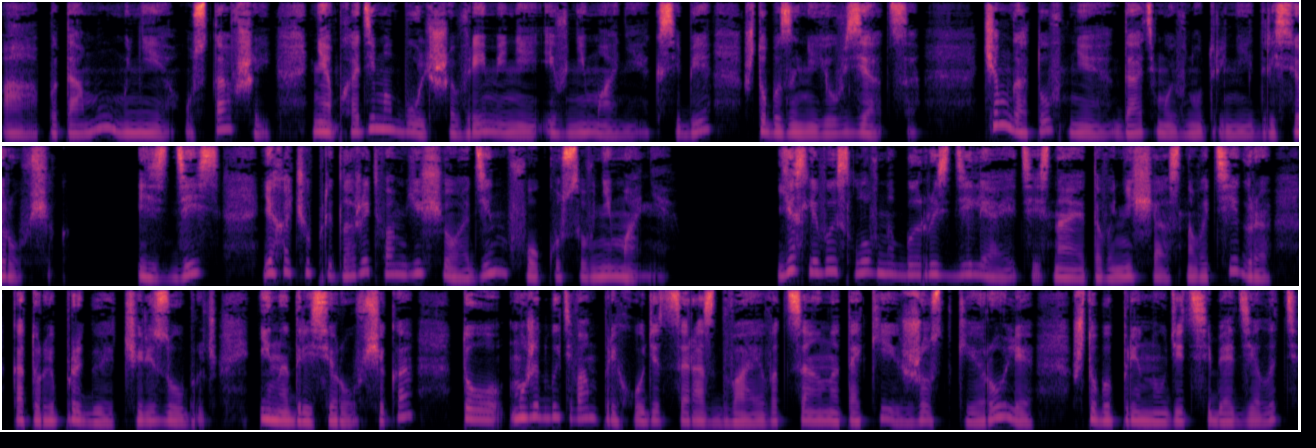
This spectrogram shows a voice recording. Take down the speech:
а потому мне, уставшей, необходимо больше времени и внимания к себе, чтобы за нее взяться, чем готов мне дать мой внутренний дрессировщик. И здесь я хочу предложить вам еще один фокус внимания. Если вы словно бы разделяетесь на этого несчастного тигра, который прыгает через обруч, и на дрессировщика, то, может быть, вам приходится раздваиваться на такие жесткие роли, чтобы принудить себя делать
